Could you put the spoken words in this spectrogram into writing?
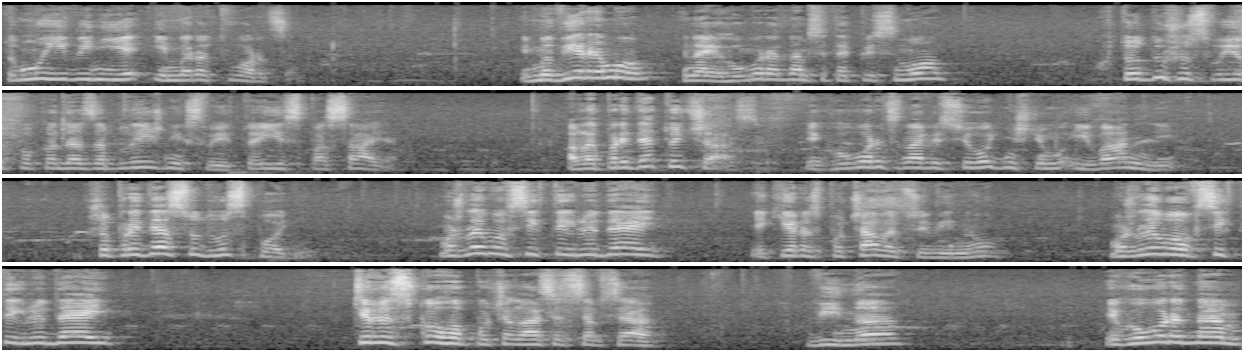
Тому і він є і миротворцем. І ми віримо, і навіть говорить нам Святе письмо, хто душу свою покладе за ближніх своїх, то її спасає. Але прийде той час, як говориться навіть в сьогоднішньому Івангелії, що прийде суд Господній. Можливо, всіх тих людей, які розпочали цю війну, можливо, всіх тих людей, через кого почалася ця вся війна. Як говорить нам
